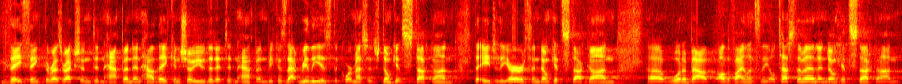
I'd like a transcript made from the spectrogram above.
they think the resurrection didn't happen and how they can show you that it didn't happen because that really is the core message. Don't get stuck on the age of the earth and don't get stuck on uh, what about all the violence in the Old Testament? And don't get stuck on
